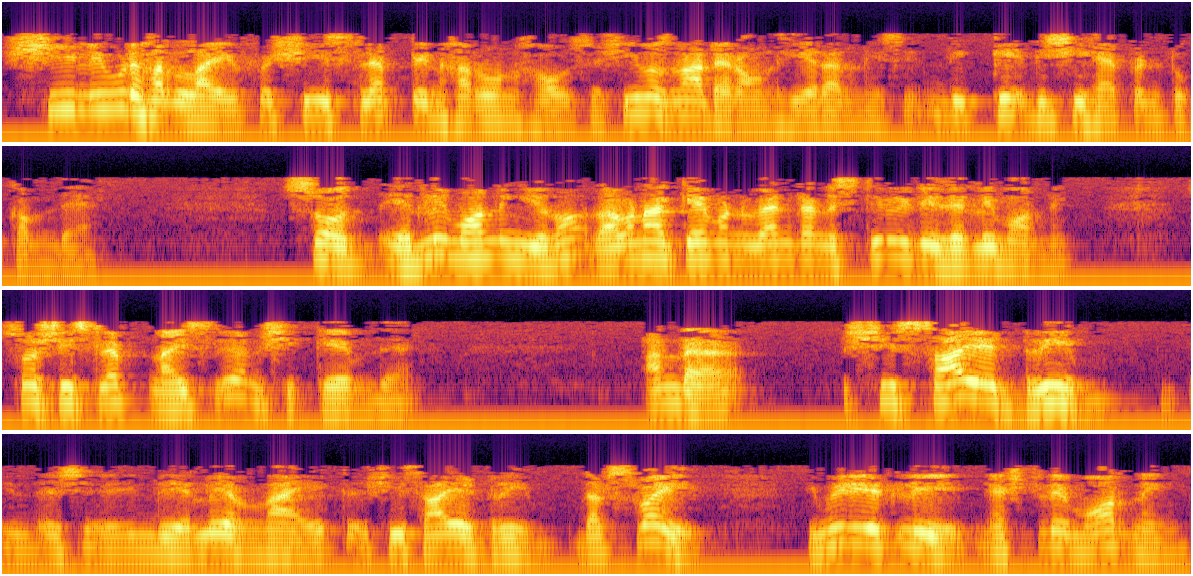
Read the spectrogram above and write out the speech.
She lived her life. She slept in her own house. She was not around here or anything. She happened to come there. So early morning, you know, Ravana came and went and still it is early morning. So she slept nicely and she came there. And uh, she saw a dream in the, in the earlier night she saw a dream. That's why immediately next day morning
